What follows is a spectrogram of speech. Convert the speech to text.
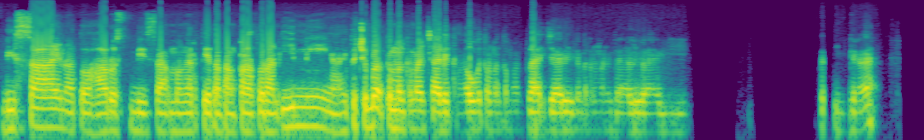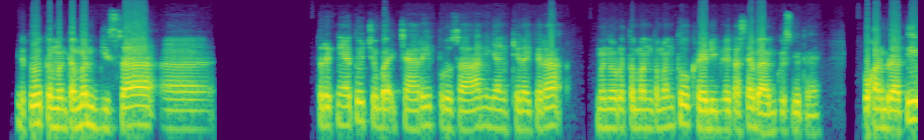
desain atau harus bisa mengerti tentang peraturan ini. Nah, itu coba teman-teman cari tahu, teman-teman pelajari, teman-teman gali lagi. Ketiga, itu teman-teman bisa uh, triknya itu coba cari perusahaan yang kira-kira menurut teman-teman tuh kredibilitasnya bagus gitu ya. Bukan berarti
